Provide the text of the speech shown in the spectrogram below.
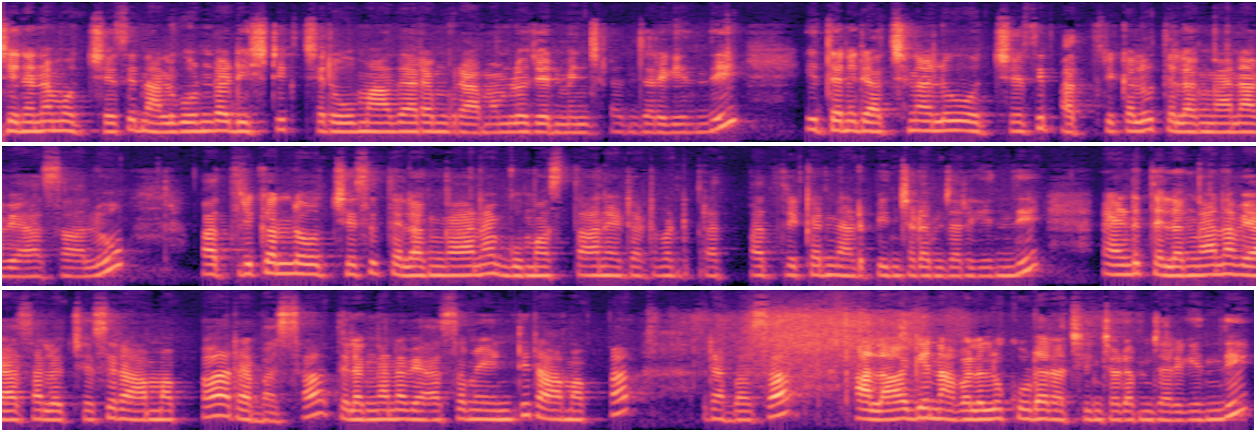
జననం వచ్చేసి నల్గొండ డిస్టిక్ చెరువు మాధారం గ్రామంలో జన్మించడం జరిగింది. ఇతని రచనలు వచ్చేసి పత్రికలు తెలంగాణ వ్యాసాలు. పత్రికల్లో వచ్చేసి తెలంగాణ గుమస్తా అనేటటువంటి పత్రికను నడిపించడం జరిగింది. అండ్ తెలంగాణ వ్యాసాలు వచ్చేసి రామప్ప రభస. తెలంగాణ వ్యాసం ఏంటి? రామప్ప రభస. అలాగే నవలలు కూడా రచించడం జరిగింది.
